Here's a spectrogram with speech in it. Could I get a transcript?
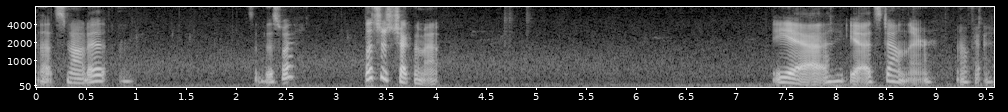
That's not it. Is it this way? Let's just check the map. Yeah, yeah, it's down there. Okay.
